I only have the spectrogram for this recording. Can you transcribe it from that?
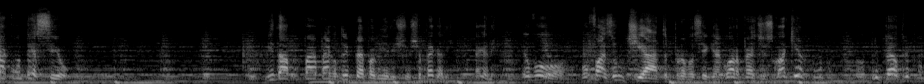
que aconteceu? Me dá, pega o tripé pra mim ali, Xuxa, pega ali, pega ali. Eu vou, vou fazer um teatro pra você aqui agora, peço desculpa. Aqui, o tripé, o tripé.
